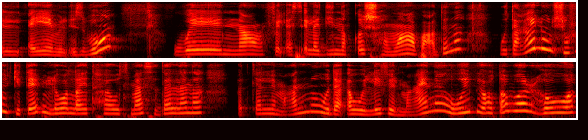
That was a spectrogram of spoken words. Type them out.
الأيام الأسبوع ونعرف الأسئلة دي نناقشها مع بعضنا. وتعالوا نشوف الكتاب اللي هو ال Lighthouse Math ده اللي أنا بتكلم عنه وده أول level معانا. وبيعتبر هو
